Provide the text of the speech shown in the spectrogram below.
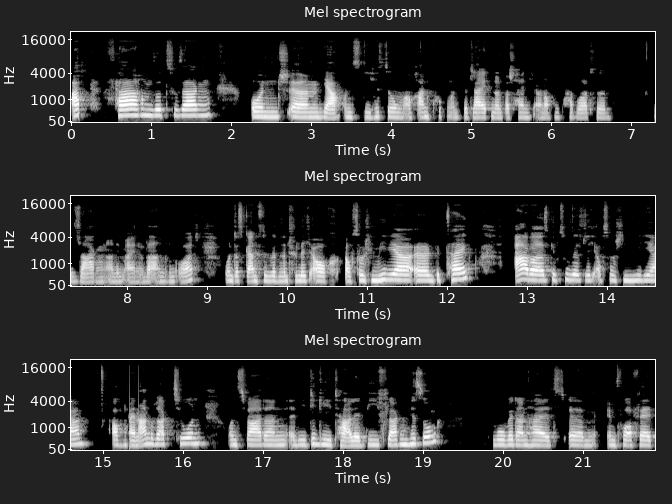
abfahren sozusagen und ähm, ja, uns die Historien auch angucken und begleiten und wahrscheinlich auch noch ein paar Worte sagen an dem einen oder anderen Ort. Und das Ganze wird natürlich auch auf Social Media äh, gezeigt. Aber es gibt zusätzlich auf Social Media auch noch eine andere Aktion, und zwar dann äh, die digitale Bi-Flaggenhissung, wo wir dann halt ähm, im Vorfeld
